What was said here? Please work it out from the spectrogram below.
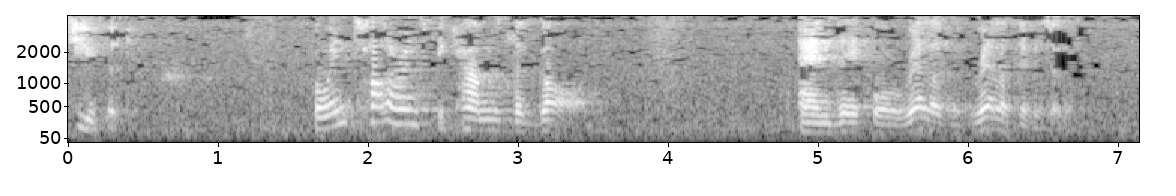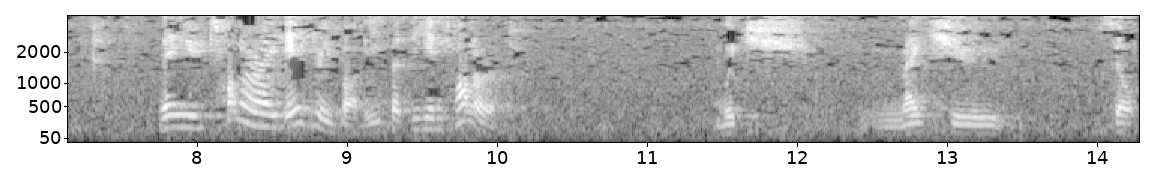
stupid. For when tolerance becomes the God, and therefore relativism, then you tolerate everybody but the intolerant, which makes you self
